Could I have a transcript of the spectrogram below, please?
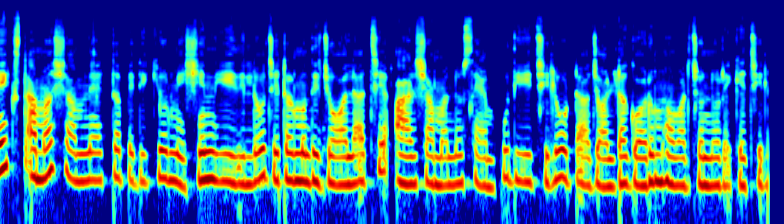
নেক্সট আমার সামনে একটা পেডিকিওর মেশিন দিয়ে দিল, যেটার মধ্যে জল আছে আর সামান্য শ্যাম্পু দিয়েছিল। ওটা জলটা গরম হওয়ার জন্য রেখেছিল।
